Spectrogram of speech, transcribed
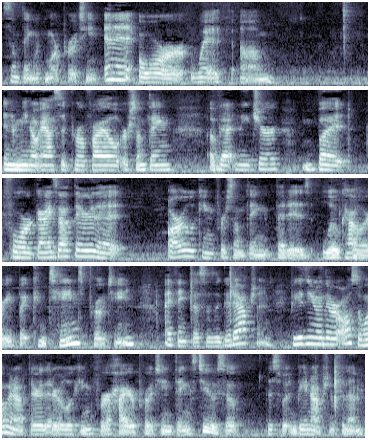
something with more protein in it or with um, an amino acid profile or something of that nature but for guys out there that are looking for something that is low calorie but contains protein I think this is a good option. Because, you know, there are also women out there that are looking for higher protein things too, so this wouldn't be an option for them.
